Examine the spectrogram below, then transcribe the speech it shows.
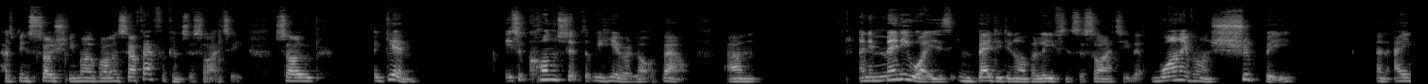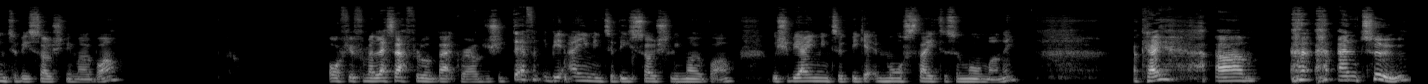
has been socially mobile in South African society. So, again, it's a concept that we hear a lot about. Um, and in many ways, embedded in our beliefs in society that one, everyone should be and aim to be socially mobile. Or if you're from a less affluent background, you should definitely be aiming to be socially mobile. We should be aiming to be getting more status and more money. Okay. Um, and two,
